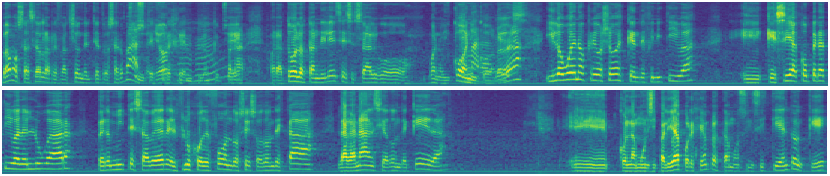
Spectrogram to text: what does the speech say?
Vamos a hacer la refacción del Teatro Cervantes, Señor. por ejemplo, que Sí. para, para todos los tandilenses es algo, bueno, icónico. ¿verdad? Y lo bueno, creo yo, es que en definitiva, eh, que sea cooperativa del lugar permite saber el flujo de fondos, eso, dónde está, la ganancia, dónde queda. Eh, con la municipalidad, por ejemplo, estamos insistiendo en que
